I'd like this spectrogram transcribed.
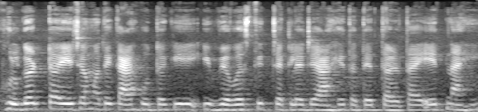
खुलगट याच्यामध्ये काय होतं की व्यवस्थित चकल्या ज्या आहेत तर ते तळता येत नाही.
